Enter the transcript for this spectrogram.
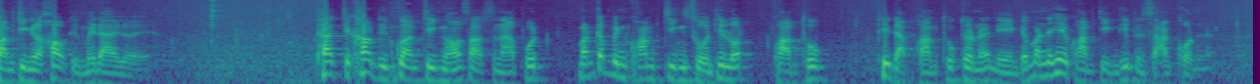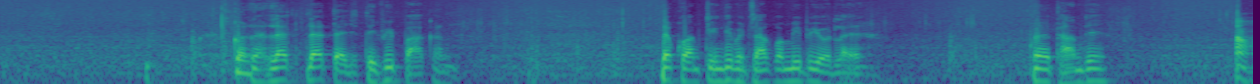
ความจริงเราเข้าถึงไม่ได้เลย ถ้าจะเข้าถึงความจริงของศาสนาพุทธ มันก็เป็นความจริงส่วนที่ลดความทุกข์ที่ดับความทุกข์เท่านั้นเอง แต่มันไม่ใช่ความจริงที่เป็นสากลนะก็แล้วแล้วแล้วแต่จะตีพิปากกัน แล้วความจริงที่เป็นสากลมีประโยชน์อะไรเออถามที่อ้าว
